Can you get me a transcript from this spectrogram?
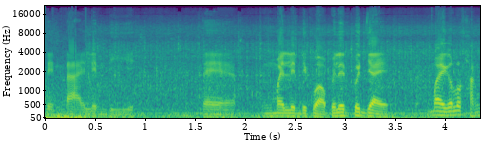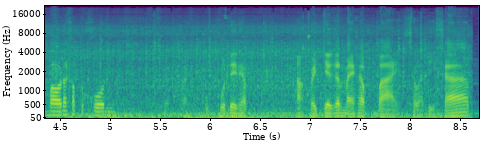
เล่นได้เล่นดี แต่ไม่เล่นดีกว่าไปเล่นปืนใหญ่ ไม่ก็รถถังเบานะครับทุกคนพูดเลยครับ ไปเจอกันใหม่ครับบาย สวัสดีครับ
